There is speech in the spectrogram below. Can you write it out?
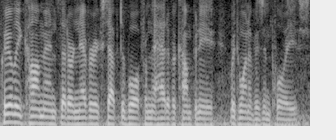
Clearly comments that are never acceptable from the head of a company with one of his employees.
